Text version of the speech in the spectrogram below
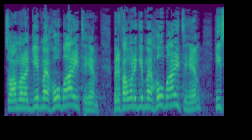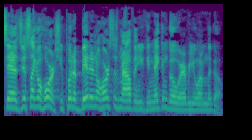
So I'm going to give my whole body to him. But if I want to give my whole body to him, he says, just like a horse, you put a bit in a horse's mouth and you can make him go wherever you want him to go.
